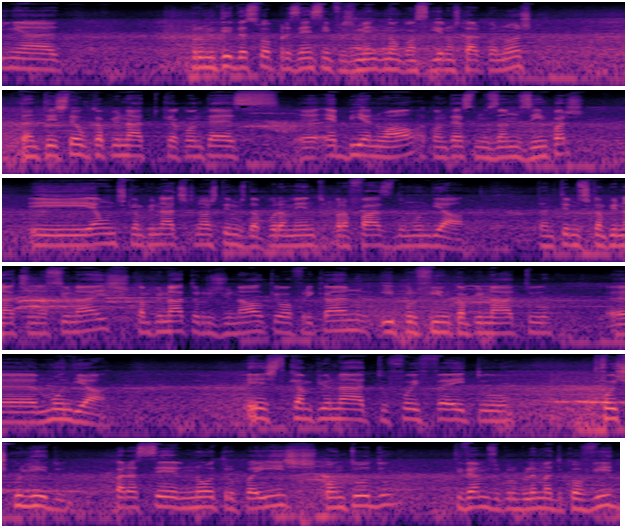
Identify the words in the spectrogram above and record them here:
tinha prometido a sua presença, infelizmente não conseguiram estar connosco. Portanto, este é um campeonato que acontece, eh, é bianual, acontece nos anos ímpares e é um dos campeonatos que nós temos de apuramento para a fase do Mundial. Portanto, temos os campeonatos nacionais, campeonato regional, que é o africano, e por fim o campeonato eh, mundial. Este campeonato foi feito, foi escolhido para ser noutro país, contudo, tivemos o problema de Covid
